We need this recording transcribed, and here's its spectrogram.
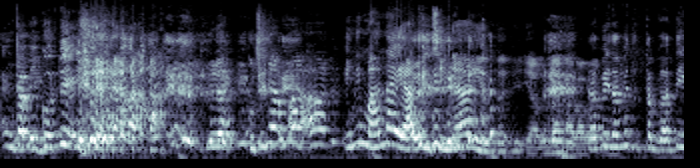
Enggak bego deh. Udah, kuncinya apa? Ah, ini mana ya kuncinya gitu ya udah nggak apa-apa tapi tapi tetap berarti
